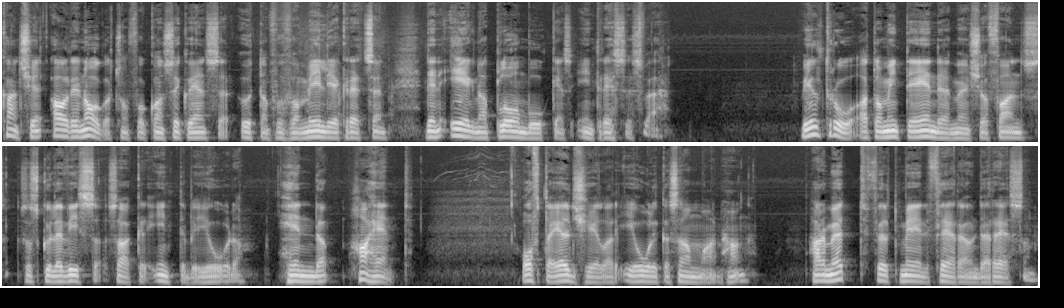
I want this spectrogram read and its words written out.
Kanske aldrig något som får konsekvenser utanför familjekretsen, den egna plånbokens intressesfär. Vill tro att om inte en del människor fanns så skulle vissa saker inte bli gjorda. Hända har hänt. Ofta eldsjälar i olika sammanhang. Har mött, följt med flera under resan.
